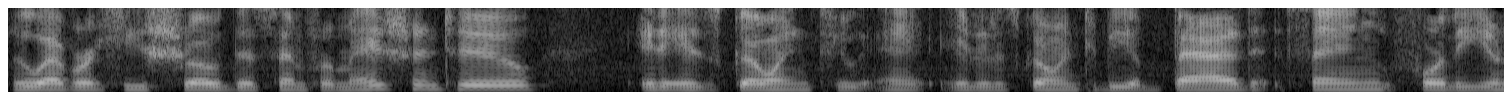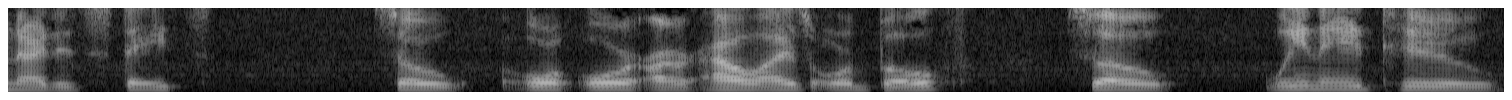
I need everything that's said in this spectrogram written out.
Whoever he showed this information to it is going to it is going to be a bad thing for the United States. So or or our allies or both. So we need to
